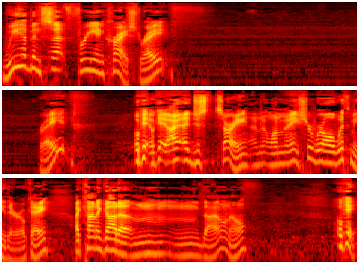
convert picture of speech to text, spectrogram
We have been set free in Christ, right? Right? Okay, okay. I, I just sorry. I want to make sure we're all with me there. Okay. I kind of got a. Mm, I don't know. Okay,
